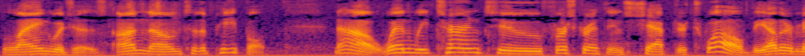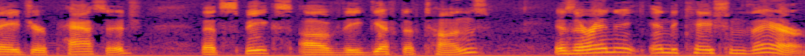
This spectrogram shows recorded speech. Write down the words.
languages, unknown to the people. Now, when we turn to 1 Corinthians chapter 12, the other major passage that speaks of the gift of tongues, is there any indication there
